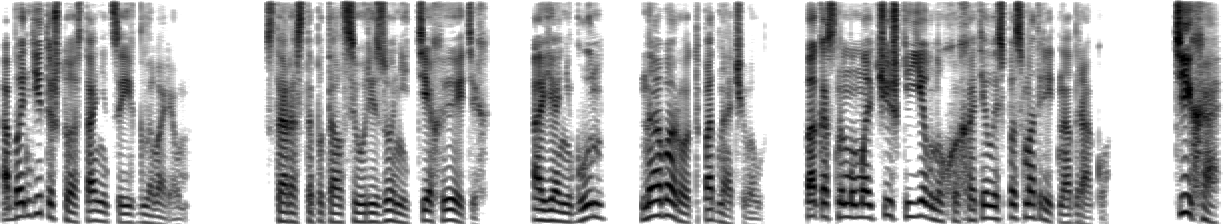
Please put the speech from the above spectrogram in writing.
а бандиты, что останется их главарем. Староста пытался урезонить тех и этих, а Янь-Гун, наоборот, подначивал. Пакостному мальчишке Евнуха хотелось посмотреть на драку. «Тихо!» —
